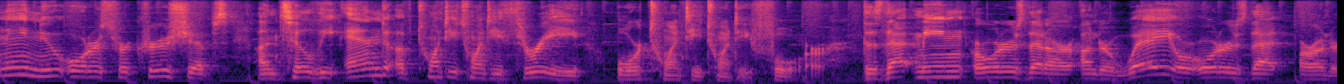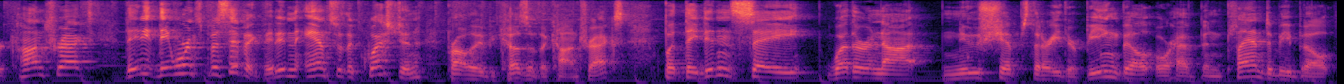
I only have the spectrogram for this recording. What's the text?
new orders for cruise ships until the end of 2023 or 2024. Does that mean orders that are underway or orders that are under contract? They, they weren't specific. They didn't answer the question, probably because of the contracts, but they didn't say whether or not new ships that are either being built or have been planned to be built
